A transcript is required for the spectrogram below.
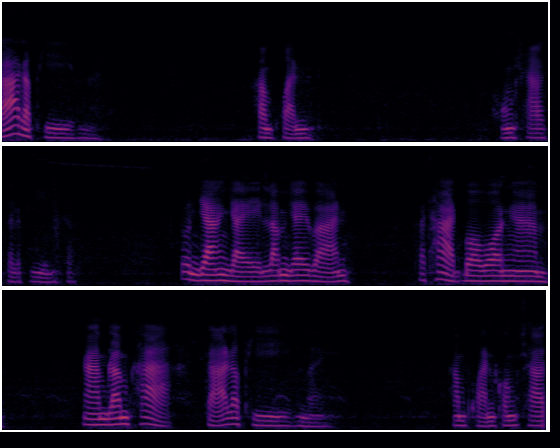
สารพีคำขวัญของชาวสารพีนะครับ ต้นยางใหญ่ลำไยหวาน พระธาตุบวรงาม งามล้ำค่าสารพีหน่คำขวัญของชาว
